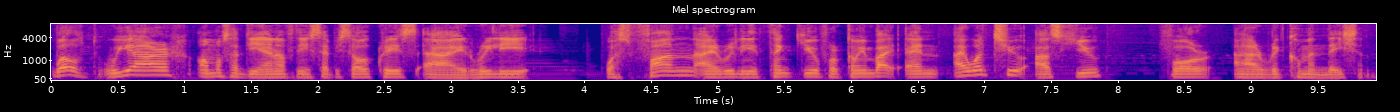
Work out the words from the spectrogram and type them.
well, we are almost at the end of this episode, Chris. I really was fun. I really thank you for coming by, and I want to ask you for a recommendation,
